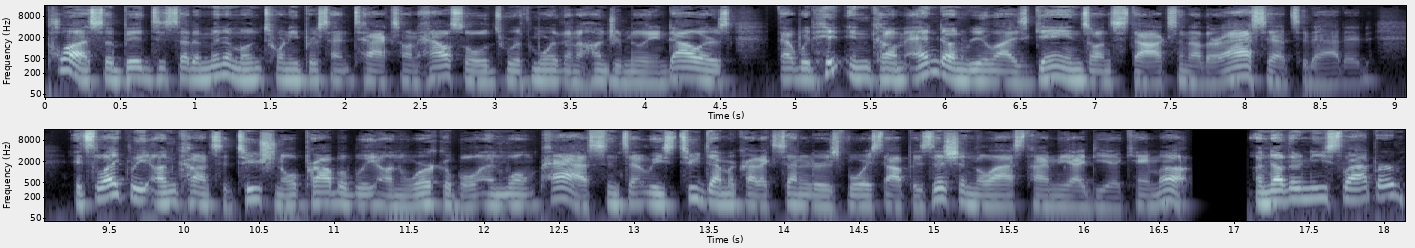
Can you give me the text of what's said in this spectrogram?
plus a bid to set a minimum 20% tax on households worth more than $100 million that would hit income and unrealized gains on stocks and other assets, it added. It's likely unconstitutional, probably unworkable, and won't pass since at least two Democratic senators voiced opposition the last time the idea came up. Another knee slapper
